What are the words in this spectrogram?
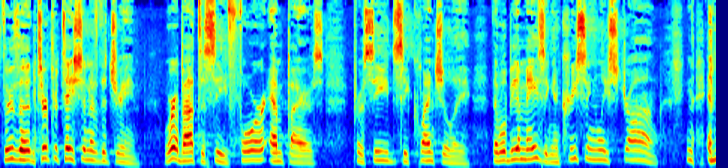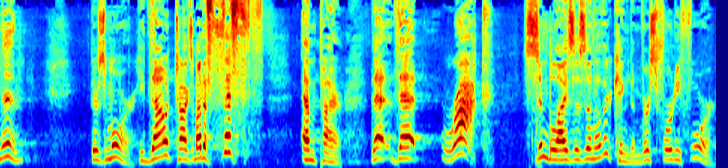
through the interpretation of the dream, we're about to see four empires proceed sequentially that will be amazing, increasingly strong. And then there's more. He now talks about a fifth empire, that, that rock symbolizes another kingdom. Verse 44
